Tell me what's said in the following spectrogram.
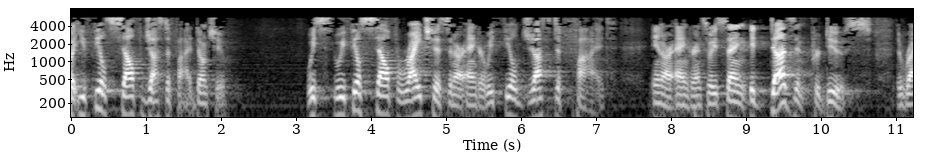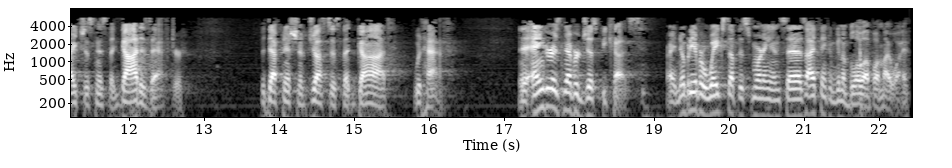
But you feel self-justified, don't you? We, we feel self-righteous in our anger. We feel justified in our anger. And so he's saying it doesn't produce the righteousness that God is after, the definition of justice that God would have. And anger is never just because, right? Nobody ever wakes up this morning and says, I think I'm going to blow up on my wife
